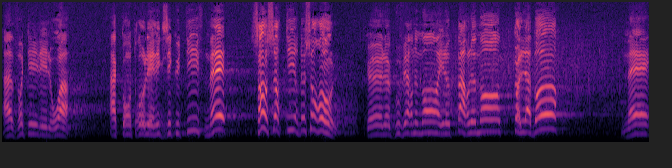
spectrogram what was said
à voter les lois, à contrôler l'exécutif, mais sans sortir de son rôle, que le gouvernement et le Parlement collaborent, mais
